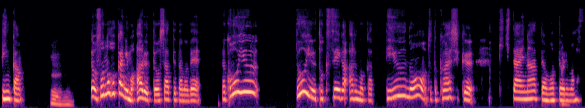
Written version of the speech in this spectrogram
敏感。うんうんでもその他にもあるっておっしゃってたので、こういう、どういう特性があるのかっていうのをちょっと詳しく聞きたいなって思っております。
